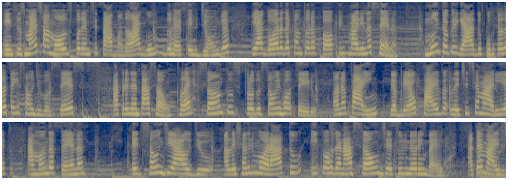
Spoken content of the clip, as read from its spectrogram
Entre os mais famosos podemos citar a banda Lagoon, do rapper Jonga, e agora da cantora pop Marina Senna. Muito obrigado por toda a atenção de vocês. Apresentação: Claire Santos, produção e roteiro: Ana Paim, Gabriel Paiva, Letícia Maria, Amanda Pena edição de áudio Alexandre Morato e coordenação Getúlio Nuremberg. Até mais!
